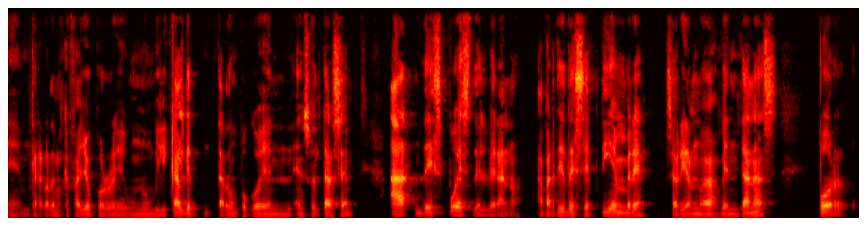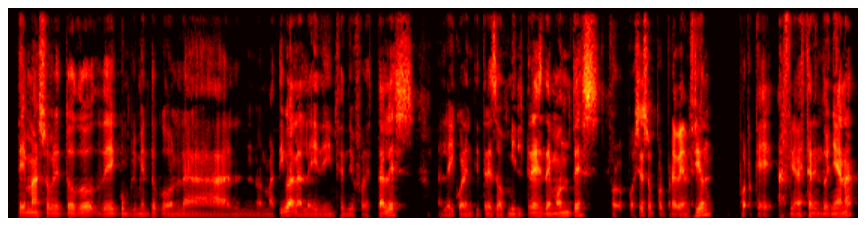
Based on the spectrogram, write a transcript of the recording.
eh, que recordemos que falló por eh, un umbilical que tardó un poco en, soltarse, a después del verano. A partir de septiembre se abrirán nuevas ventanas por temas sobre todo de cumplimiento con la normativa, la ley de incendios forestales, la ley 43-2003 de Montes, pues eso, por prevención, porque al final están en Doñana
